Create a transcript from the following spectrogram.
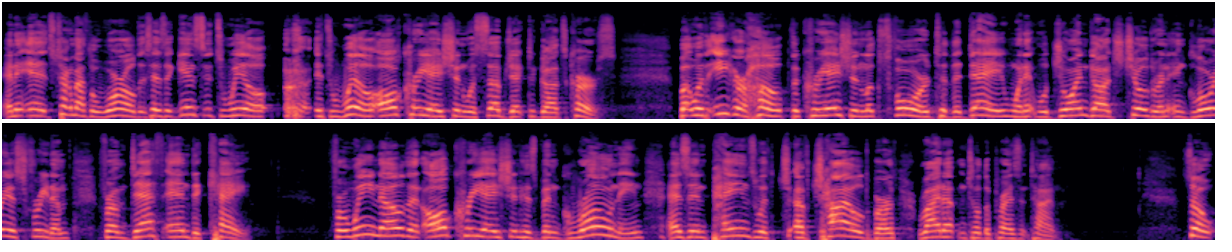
and it's talking about the world. It says, against its will, its will, all creation was subject to God's curse. But with eager hope, the creation looks forward to the day when it will join God's children in glorious freedom from death and decay. For we know that all creation has been groaning as in pains with, of childbirth right up until the present time. So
